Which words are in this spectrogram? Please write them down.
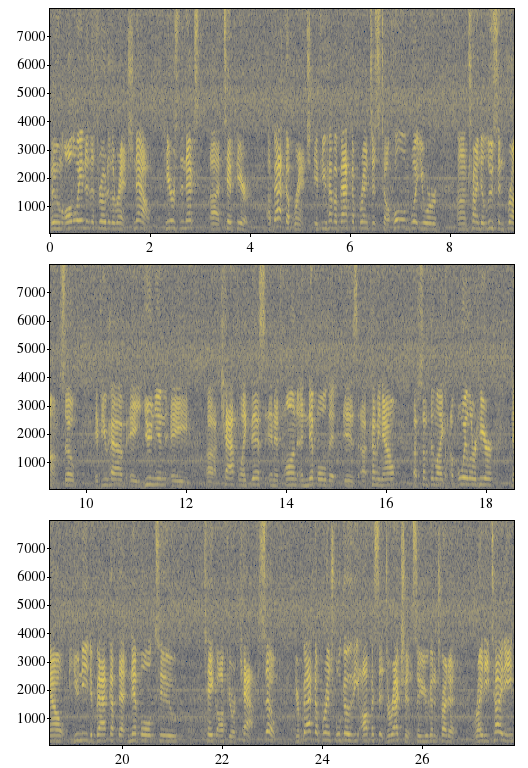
Boom, all the way into the throat of the wrench. Now, here's the next uh, tip here. A backup wrench. If you have a backup wrench, it's to hold what you're um, trying to loosen from. So if you have a union, a uh, cap like this, and it's on a nipple that is uh, coming out of something like a boiler here, now you need to back up that nipple to take off your cap. So your backup wrench will go the opposite direction. So you're gonna try to righty-tighty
